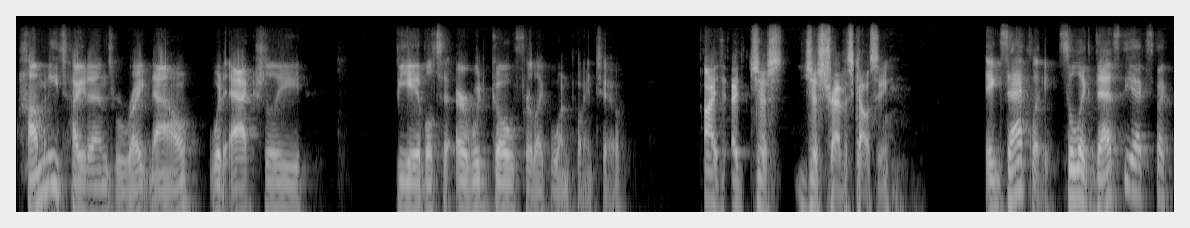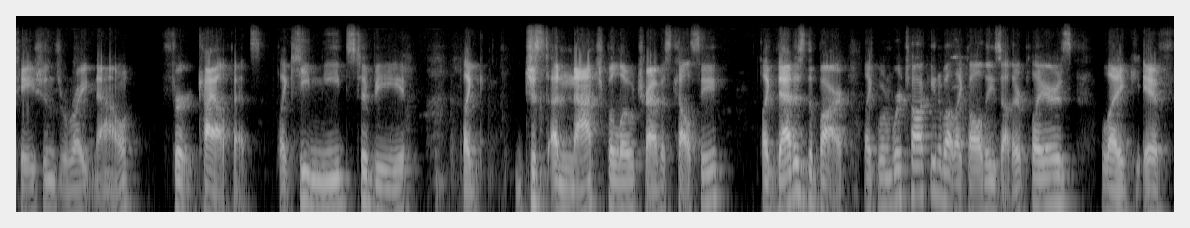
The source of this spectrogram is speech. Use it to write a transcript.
how many tight ends right now would actually be able to or would go for like 1.2? I, I just just Travis Kelce. Exactly. So like that's the expectations right now for Kyle Pitts. Like he needs to be like just a notch below Travis Kelce. Like that is the bar. Like when we're talking about like all these other players, like if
